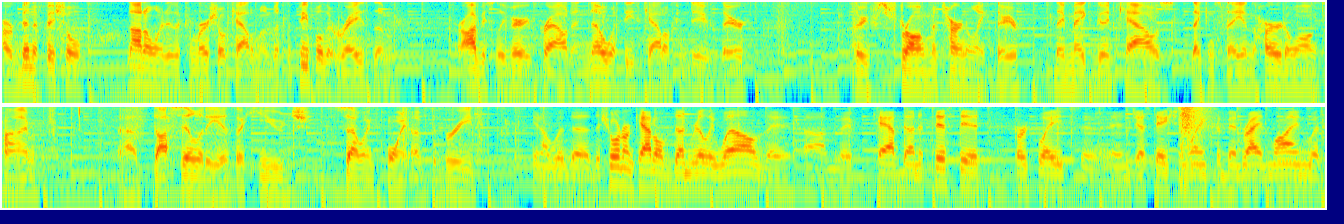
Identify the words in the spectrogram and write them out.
are beneficial not only to the commercial cattlemen, but the people that raise them are obviously very proud and know what these cattle can do. They're, they're strong maternally. They're, they make good cows. They can stay in the herd a long time. Uh, docility is a huge selling point of the breed. You know, with the, the Shorthorn cattle have done really well. They, um, they've calved unassisted, birth weights and, and gestation lengths have been right in line with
